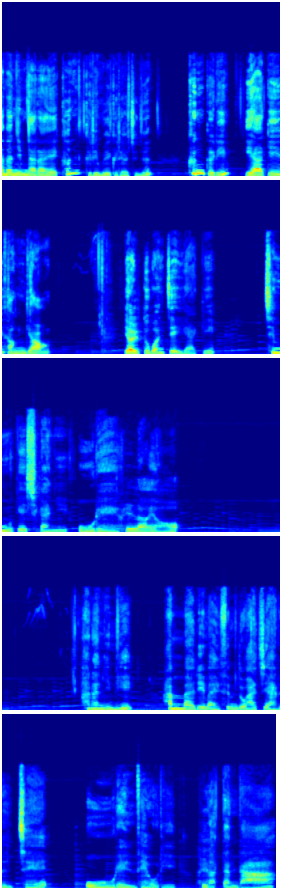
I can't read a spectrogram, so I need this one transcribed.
하나님 나라의 큰 그림을 그려주는 큰 그림 이야기 성경. 열두 번째 이야기. 침묵의 시간이 오래 흘러요. 하나님이 한마디 말씀도 하지 않은 채 오랜 세월이 흘렀단다.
